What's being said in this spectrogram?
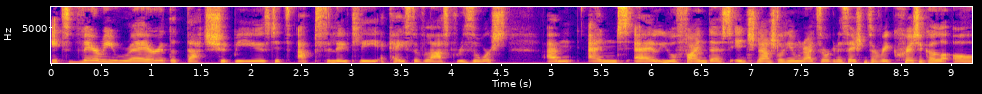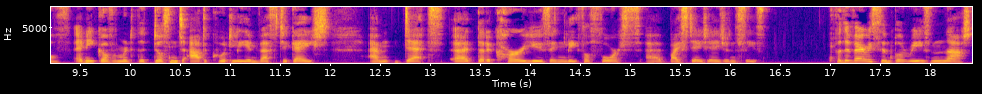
It's very rare that that should be used. It's absolutely a case of last resort. Um, and uh, you will find that international human rights organisations are very critical of any government that doesn't adequately investigate um, deaths uh, that occur using lethal force uh, by state agencies. For the very simple reason that,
